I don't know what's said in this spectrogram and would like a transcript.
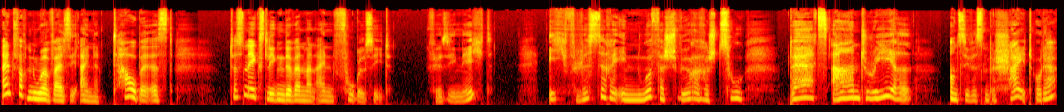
Einfach nur, weil sie eine Taube ist. Das nächstliegende, wenn man einen Vogel sieht. Für sie nicht? Ich flüstere ihnen nur verschwörerisch zu. Birds aren't real. Und sie wissen Bescheid, oder?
